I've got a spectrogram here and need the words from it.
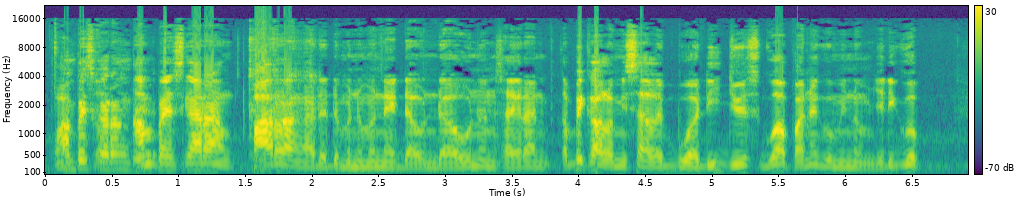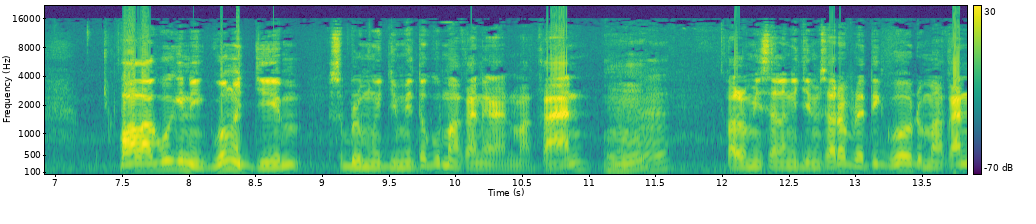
Sampai sekarang tuh sampai sekarang. Parah nggak ada demen-demennya daun-daunan sayuran. Tapi kalau misalnya buah di jus gue apanya gue minum. Jadi gue pola gue gini gue nge-gym. Sebelum nge-gym itu gue makan kan makan. Hmm. Kalau misalnya nge-gym sore berarti gue udah makan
